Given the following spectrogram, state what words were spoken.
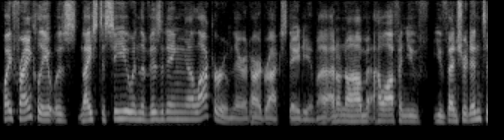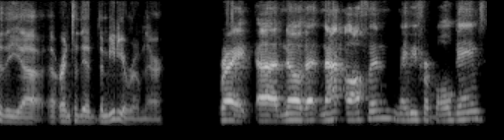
quite frankly, it was nice to see you in the visiting uh, locker room there at Hard Rock Stadium. I, I, don't know how how often you've you've ventured into the uh, or into the the media room there. Right. Uh, no, that not often. Maybe for bowl games,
